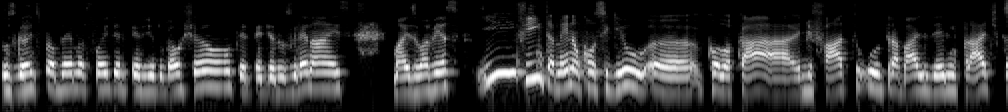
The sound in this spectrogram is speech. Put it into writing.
dos grandes problemas foi ter perdido o Galchão, ter perdido os Grenais, mais uma vez. E, enfim, também não conseguiu uh, colocar de fato o trabalho dele em prática,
